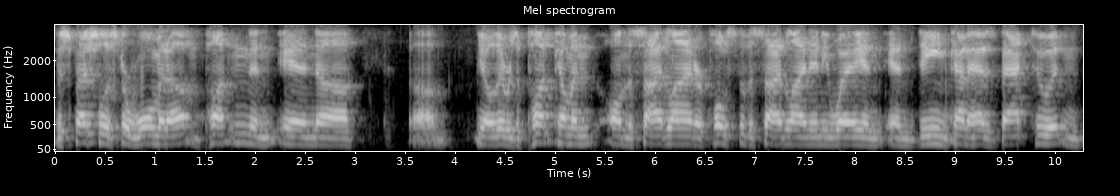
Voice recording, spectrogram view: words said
the specialists are warming up and punting, and and uh, um, you know there was a punt coming on the sideline or close to the sideline anyway, and and Dean kind of had his back to it, and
